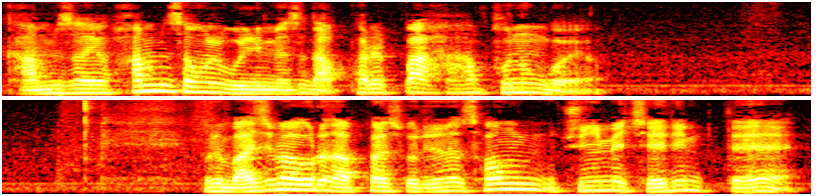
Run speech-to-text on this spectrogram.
감사의 함성을 울리면서 나팔을 빵 부는 거예요. 그리고 마지막으로 나팔 소리는 성 주님의 재림 때 어,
